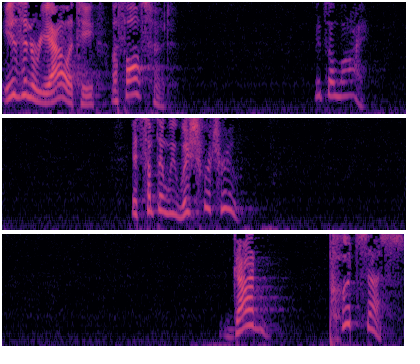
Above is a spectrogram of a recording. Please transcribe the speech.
is in reality a falsehood. It's a lie. It's something we wish were true. God puts us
